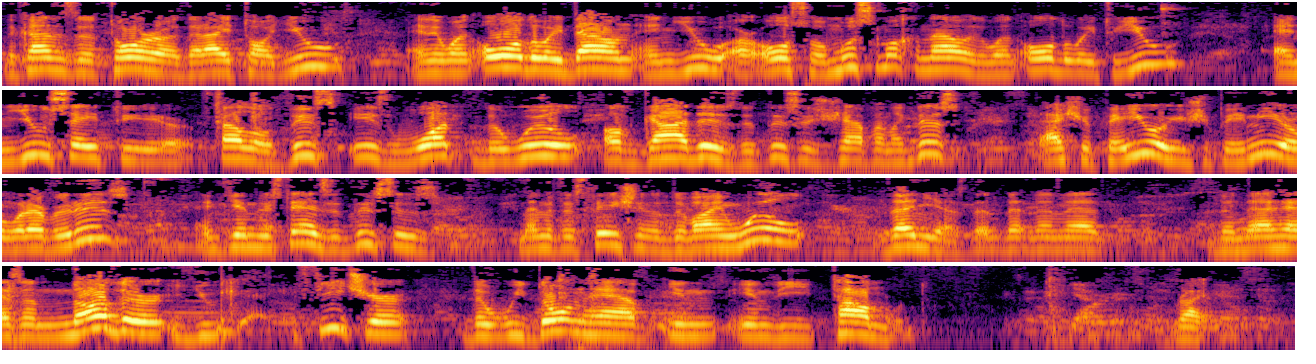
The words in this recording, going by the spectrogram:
the contents of the Torah that I taught you, and it went all the way down, and you are also musmach now, it went all the way to you, and you say to your fellow, This is what the will of God is, that this should happen like this, I should pay you, or you should pay me, or whatever it is, and he understands that this is manifestation of divine will, then yes, then, then, then that then that has another feature that we don't have in, in the Talmud. Right.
